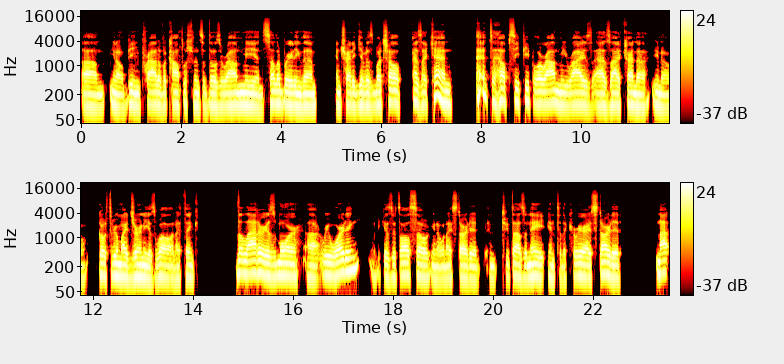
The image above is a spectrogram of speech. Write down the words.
um, you know being proud of accomplishments of those around me and celebrating them and try to give as much help as I can to help see people around me rise as I kind of you know go through my journey as well. And I think the latter is more uh, rewarding because it's also, you know, when I started in 2008 into the career I started, not,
